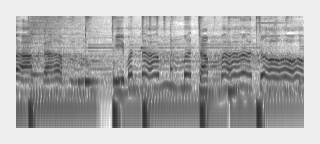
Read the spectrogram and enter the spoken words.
บาปกรรม ที่มันนำมาจำมาจอง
